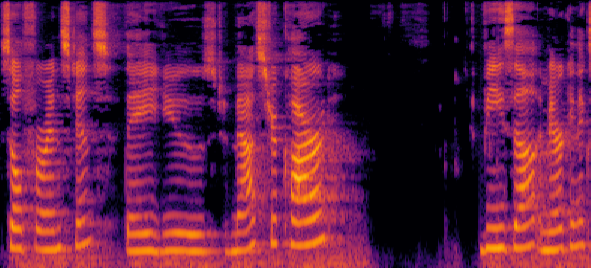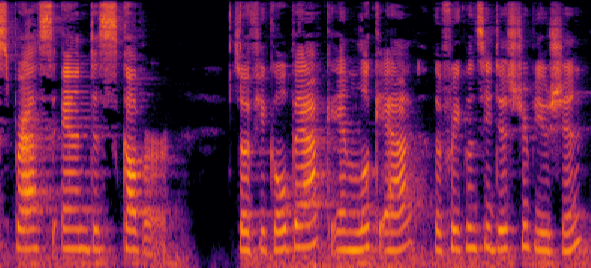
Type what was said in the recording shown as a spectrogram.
So for instance, they used MasterCard, Visa, American Express, and Discover. So if you go back and look at the frequency distribution,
